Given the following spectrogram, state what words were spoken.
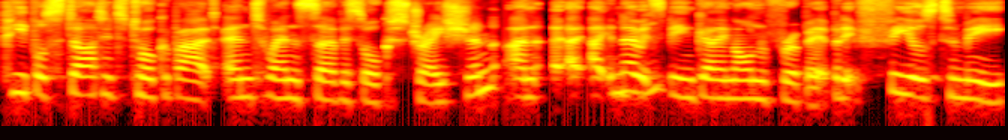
people started to talk about end to end service orchestration. And I, I know mm-hmm. it's been going on for a bit, but it feels to me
